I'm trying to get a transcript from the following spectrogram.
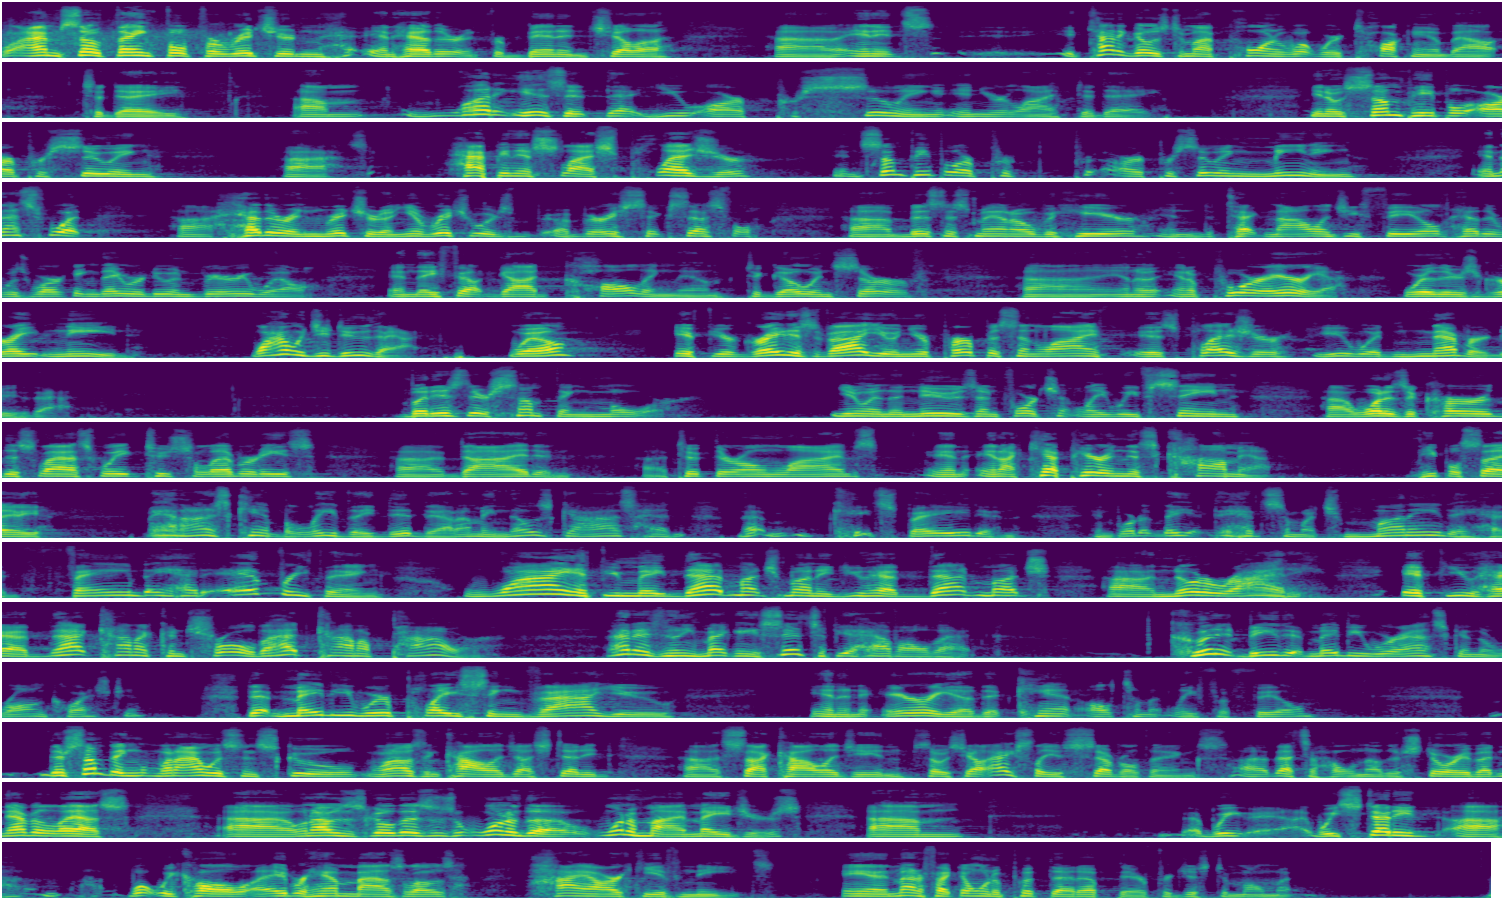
Well, I'm so thankful for Richard and, and Heather and for Ben and Chilla. Uh, and it's, it kind of goes to my point of what we're talking about today. Um, what is it that you are pursuing in your life today? You know, some people are pursuing uh, happiness slash pleasure, and some people are, are pursuing meaning. And that's what uh, Heather and Richard, and you know, Richard was very successful uh, businessman over here in the technology field. Heather was working. They were doing very well, and they felt God calling them to go and serve uh, in, a, in a poor area where there's great need. Why would you do that? Well, if your greatest value and your purpose in life is pleasure, you would never do that. But is there something more? You know, in the news, unfortunately, we've seen uh, what has occurred this last week. Two celebrities uh, died, and uh, took their own lives. And, and I kept hearing this comment. People say, Man, I just can't believe they did that. I mean, those guys had that Kate Spade and, and what, they, they had so much money, they had fame, they had everything. Why, if you made that much money, you had that much uh, notoriety, if you had that kind of control, that kind of power, that doesn't even make any sense if you have all that. Could it be that maybe we're asking the wrong question? That maybe we're placing value in an area that can't ultimately fulfill. There's something when I was in school, when I was in college, I studied uh, psychology and sociology. Actually, several things. Uh, that's a whole other story. But nevertheless, uh, when I was in school, this was one of the one of my majors. Um, we we studied uh, what we call Abraham Maslow's hierarchy of needs. And matter of fact, I want to put that up there for just a moment.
